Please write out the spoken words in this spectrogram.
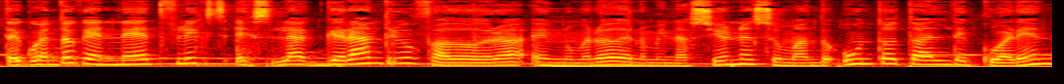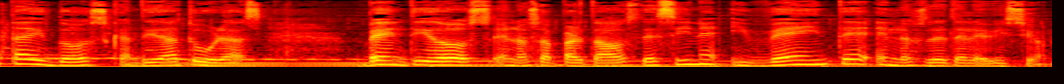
Te cuento que Netflix es la gran triunfadora en número de nominaciones, sumando un total de 42 candidaturas, 22 en los apartados de cine y 20 en los de televisión.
